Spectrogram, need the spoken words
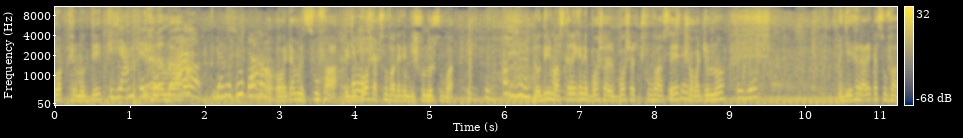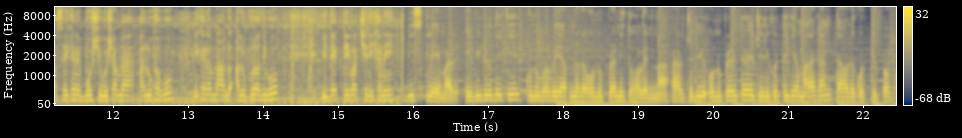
গর্তের মধ্যে। এখানে আমরা ও এটা আমরা সোফা। এই যে বসার সোফা দেখেন কি সুন্দর সোফা। নদীর মাঝখানে এখানে বসার বসার সোফা আছে সবার জন্য। এই যে। এখানে আরেকটা সোফা আছে এখানে বসে বসে আমরা আলু খাব। এখানে আমরা আলু আলু পোড়া দিব। এই দেখতেই পাচ্ছেন এখানে। ডিসক্লেমার এই ভিডিও দেখে কোনোভাবেই আপনারা অনুপ্রাণিত হবেন না। আর যদি অনুপ্রাণিত হয়ে চুরি করতে গিয়ে মারা খান তাহলে কর্তৃপক্ষ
